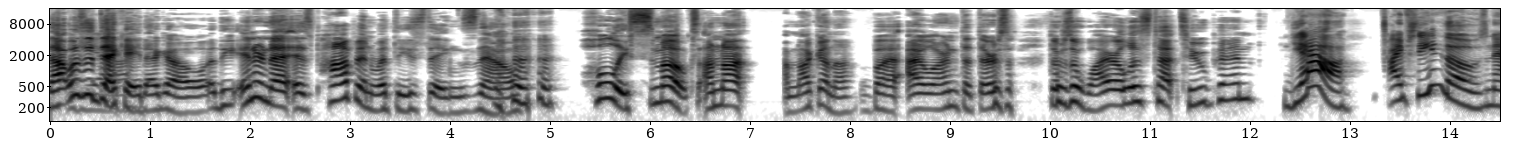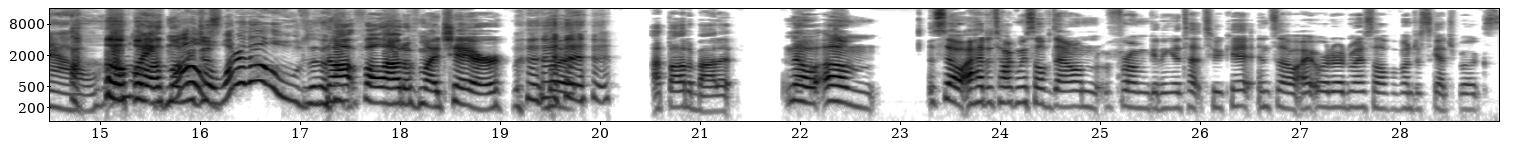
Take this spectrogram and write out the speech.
that was a Yeah. decade ago. The internet is popping with these things now. Holy smokes, I'm not I'm not gonna, but I learned that there's there's a wireless tattoo pen. Yeah, I've seen those now. I'm like, whoa, what are those? Not fall out of my chair. but- I thought about it. No, um so I had to talk myself down from getting a tattoo kit, and so I ordered myself a bunch of sketchbooks.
